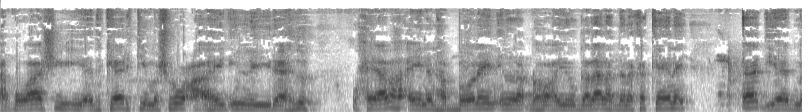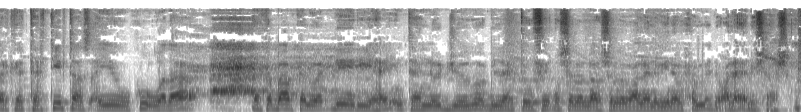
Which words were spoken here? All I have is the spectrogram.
aqwaashii iyo adkaartii mashruuca ahayd in la yiraahdo waxyaabaha aynan habboonayn in la dhaho ayuu gadaal haddana ka keenay. Aad iyo aad marka tartiibtaas ayuu ku wadaa. Marka baabkan waa dheeryahay intaan noo joogo bilahi towfiiq sal allah wslam calaa nabiyina muxamed wcala ali saxbi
